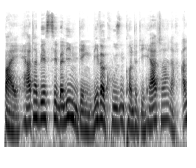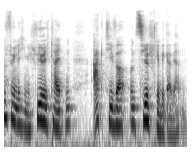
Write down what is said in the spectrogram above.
Bei Hertha BSC Berlin gegen Leverkusen konnte die Hertha nach anfänglichen Schwierigkeiten aktiver und zielstrebiger werden.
